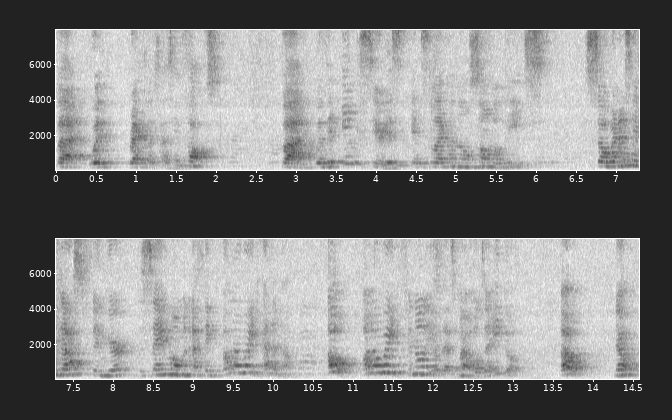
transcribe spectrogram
But with Reckless, I say Fox. But with the Ink series, it's like an ensemble piece. So when I say Dustfinger, the same moment I think, oh no, wait, Elinor. Oh, oh no, wait, Fenoglio, that's my alter ego. Oh, no,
